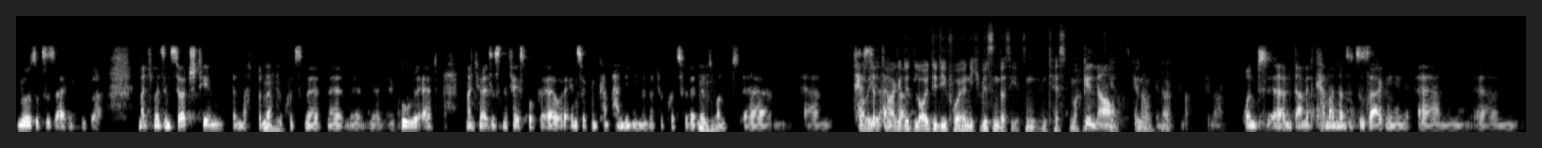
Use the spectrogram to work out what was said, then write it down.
nur sozusagen über, manchmal sind Search-Themen, dann macht man mhm. dafür kurz eine, eine, eine, eine Google-Ad, manchmal ist es eine Facebook- äh, oder Instagram-Kampagne, die man dafür kurz verwendet mhm. und ähm, ähm, testet Aber ihr targetet einfach. Leute, die vorher nicht wissen, dass sie jetzt einen, einen Test machen. Genau, ja, genau, genau, genau, ja. genau, genau. Und ähm, damit kann man dann sozusagen ähm, ähm,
